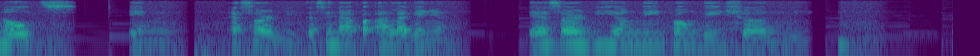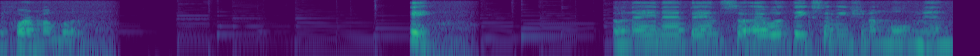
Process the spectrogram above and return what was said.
notes in SRB kasi napakahalaga niyan. SRB ang main foundation ni deformable. Okay. So, unahin natin. So, I will take summation ng moment.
